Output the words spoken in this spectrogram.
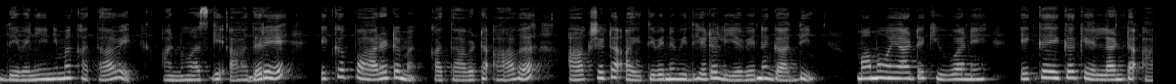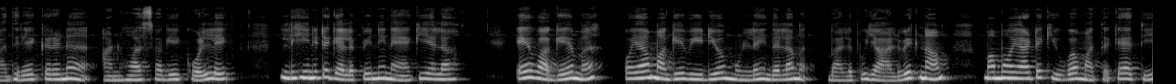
දෙවැනිනිම කතාවේ අනුහස්ගේ ආදරේ එක පාරටම කතාවට ආව ආක්ෂට අයිති වෙන විදිහට ලියවෙන්න ගද්දි මම ඔයාට කිව්වනේ එක එක කෙල්ලන්ට ආදරය කරන අනුහස් වගේ කොල්ලෙක් ලිහිණිට ගැලපෙන්නේ නෑ කියලා. ඒ වගේම ඔයා මගේ වීඩියෝ මුල්ල ඉඳලම බලපු යාළුවෙක් නම් මම ඔයාට කිව්වා මතක ඇති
